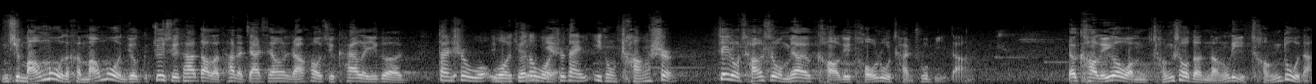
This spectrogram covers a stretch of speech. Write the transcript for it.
你去盲目的、很盲目，你就追随他到了他的家乡，然后去开了一个。但是我我觉得我是在一种尝试。这种尝试我们要考虑投入产出比的，要考虑一个我们承受的能力程度的。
